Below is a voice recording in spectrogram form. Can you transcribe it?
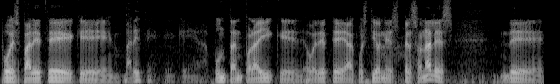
pues parece que parece que, que apuntan por ahí que obedece a cuestiones personales de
